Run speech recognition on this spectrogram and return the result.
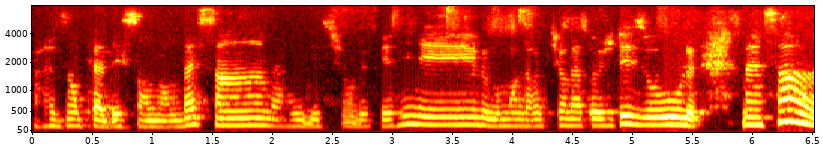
par exemple, la descente dans le bassin, l'arrivée sur le périnée, le moment de la rupture de la poche des os. Ben ça,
